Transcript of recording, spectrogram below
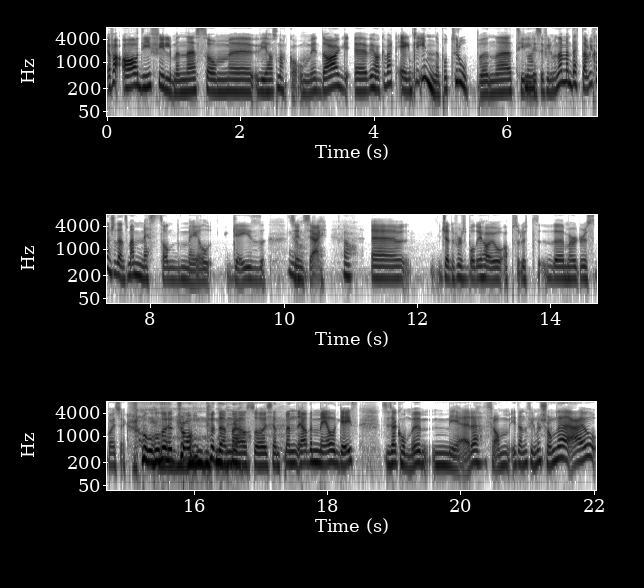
Ja, for Av de filmene som eh, vi har snakka om i dag eh, Vi har ikke vært egentlig inne på tropene til Nei. disse filmene, men dette er vel kanskje den som er mest sånn male gaze, syns jeg. Ja. Uh, Jennifer's Body har jo absolutt the murderous bisexual trope. Den er også kjent. Men ja, the male gaze syns jeg kommer mer fram i denne filmen. Selv om det er jo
